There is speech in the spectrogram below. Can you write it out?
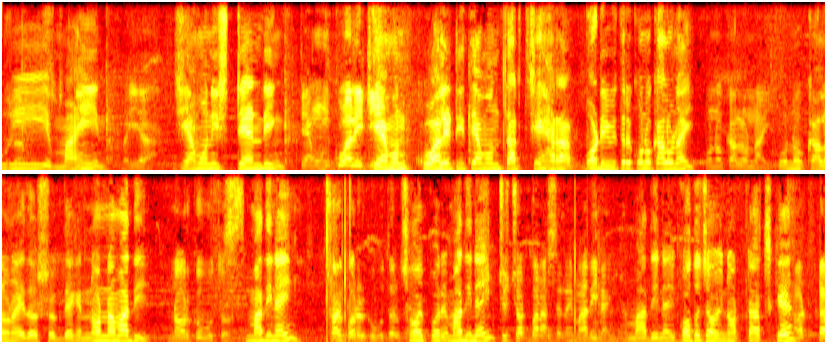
উরি মাহিন ভাইয়া। যেমন স্ট্যান্ডিং তেমন কোয়ালিটি তেমন কোয়ালিটি তেমন তার চেহারা। বডির ভিতরে কোনো কালো নাই? কোনো কালো নাই। কোনো কালো নাই দর্শক দেখেন নর না মাদি? নর কবুতর। মাদি নাই? ছয় পরের কবুতর ছয় পরে মাদি নাই? কিচ্ছু চট বানাচ্ছে নাই মাদি নাই। মাদি নাই। কত চাও ওই নটটা আজকে? নটটা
